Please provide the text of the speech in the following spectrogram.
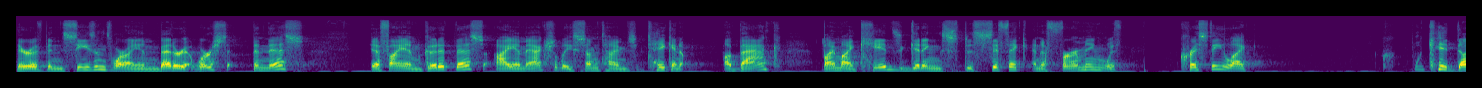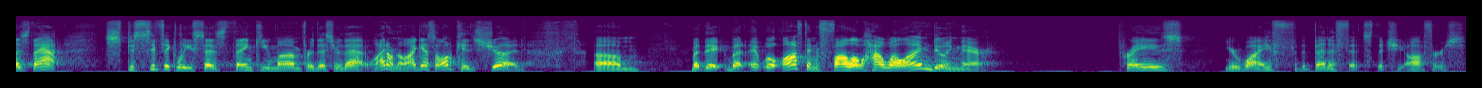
There have been seasons where I am better at worse than this. If I am good at this, I am actually sometimes taken aback by my kids getting specific and affirming with Christy. Like, what kid does that? Specifically says, Thank you, mom, for this or that. Well, I don't know. I guess all kids should. Um, but, they, but it will often follow how well I'm doing there. Praise your wife for the benefits that she offers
